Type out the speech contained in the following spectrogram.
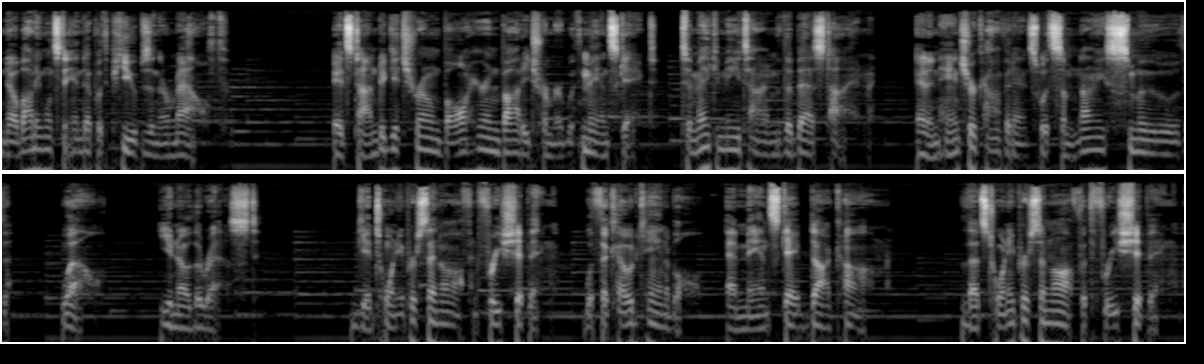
Nobody wants to end up with pubes in their mouth. It's time to get your own ball hair and body trimmer with Manscaped to make me time the best time and enhance your confidence with some nice, smooth, well, you know the rest. Get 20% off and free shipping with the code CANNIBAL at manscaped.com. That's 20% off with free shipping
